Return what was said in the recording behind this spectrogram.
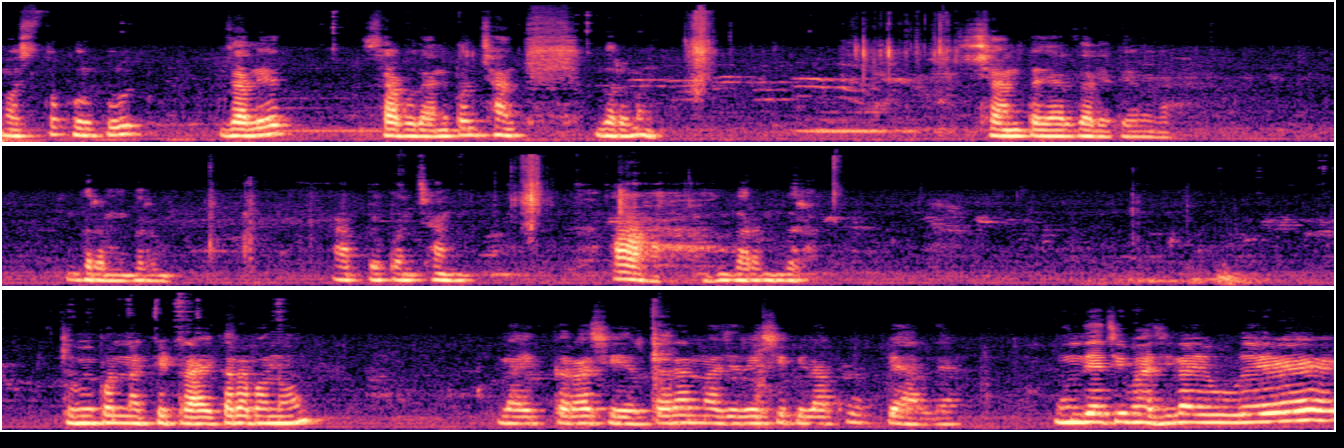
मस्त कुरकुरीत झाले. साबुदाणे पण छान. गरम आहे. छान तयार झाले ते बघा. गरम गरम. आप्पे पण छान. हा हा गरम गरम. तुम्ही पण नक्की ट्राय करा बनवून. लाईक करा शेअर करा आणि माझ्या रेसिपीला खूप प्यार द्या. उंद्याची भाजीला एवढे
